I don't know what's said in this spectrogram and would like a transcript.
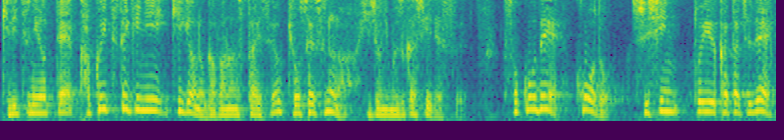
規律によって確一的に企業のガバナンス体制を強制するのは非常に難しいです。そこで、コード、指針という形で、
